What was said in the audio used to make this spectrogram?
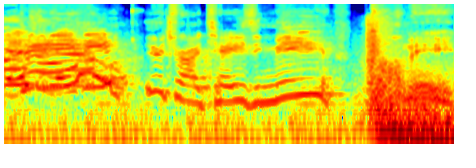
Yes, Did you? You tried tasing me? Dummy.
